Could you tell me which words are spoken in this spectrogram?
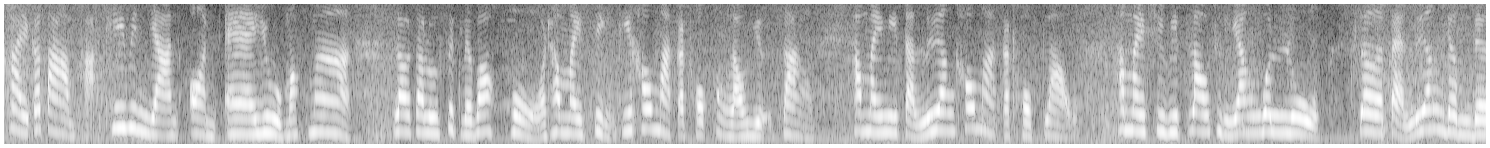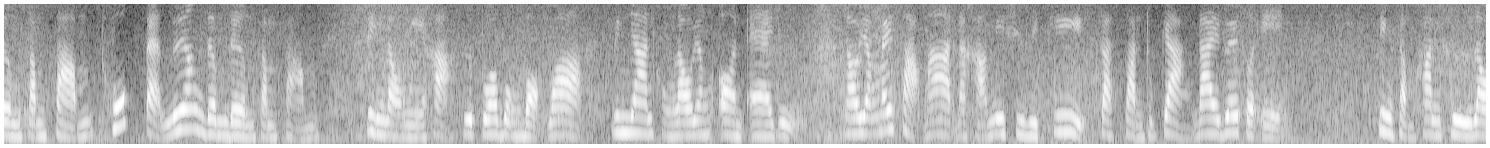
ใครก็ตามค่ะ ที่วิญญาณอ่อนแออยู่มากๆ เราจะรู้สึกเลยว่า โหทำไมสิ่งที่เข้ามากระทบของเราเยอะจังทำไมมีแต่เรื่องเข้ามากระทบเราทำไมชีวิตเราถึงยังวนลูปเจอแต่เรื่องเดิมๆซ้ำๆทุกแต่เรื่องเดิมๆซ้ำๆสิ่งเหล่านี้ค่ะ คือตัวบ่งบอกว่า วิญญาณของเรายังอ่อนแออยู่ เรายังไม่สามารถนะคะมีชีวิตที่จัดสรรทุกอย่างได้ด้วยตัวเอง สิ่งสำคัญคือเรา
